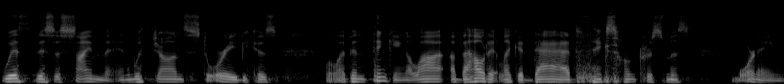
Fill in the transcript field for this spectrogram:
with this assignment and with John's story because, well, I've been thinking a lot about it like a dad thinks on Christmas morning.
